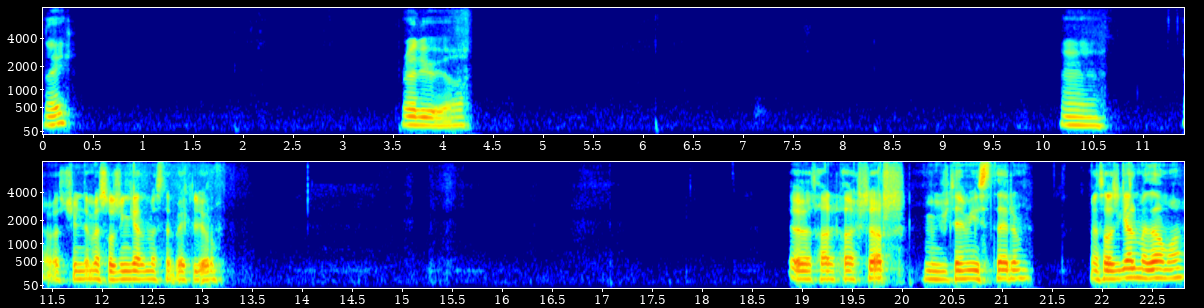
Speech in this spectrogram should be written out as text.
Ney? Ne diyor ya? Hmm. Evet şimdi mesajın gelmesini bekliyorum. Evet arkadaşlar müjdemi isterim. Mesaj gelmedi ama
